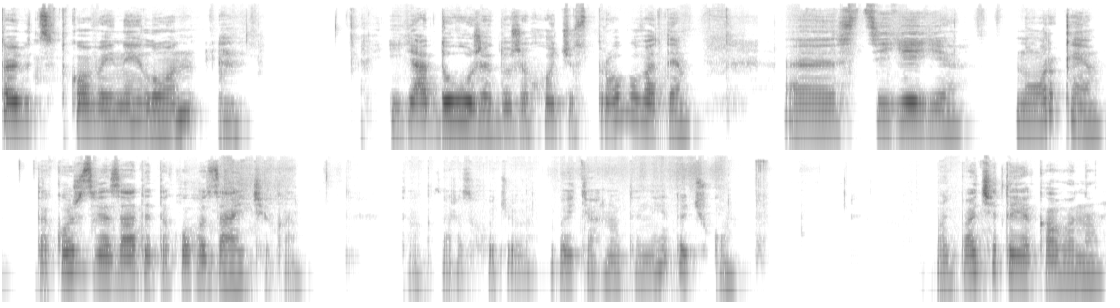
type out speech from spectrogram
100% нейлон. І я дуже-дуже хочу спробувати е, з цієї норки також зв'язати такого зайчика. Так, зараз хочу витягнути ниточку. Ось бачите, яка вона?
